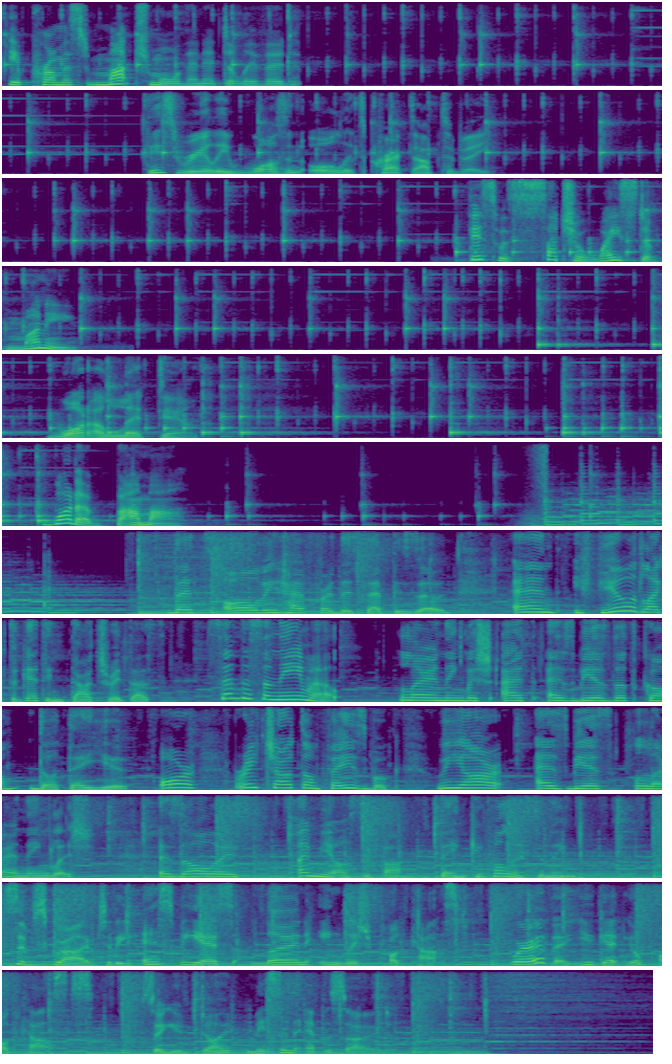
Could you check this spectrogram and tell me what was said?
It promised much more than it delivered. This really wasn't all it's cracked up to be. This was such a waste of money. What a letdown. What a bummer. That's all we have for this episode. And if you would like to get in touch with us, send us an email learnenglish at sbs.com.au or reach out on Facebook. We are SBS Learn English. As always, I'm Josipa. Thank you for listening. Subscribe to the SBS Learn English podcast wherever you get your podcasts so you don't miss an episode.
